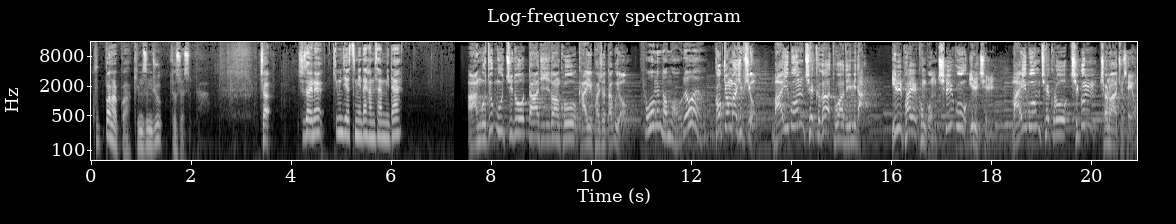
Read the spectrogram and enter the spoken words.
국방학과 김승주 교수였습니다. 자, 시사인의 김은지였습니다. 감사합니다. 아무도 묻지도 따지지도 않고 가입하셨다고요? 보험은 너무 어려워요. 걱정 마십시오. 마이보험 체크가 도와드립니다. 1800-7917 마이보험 체크로 지금 전화 주세요.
